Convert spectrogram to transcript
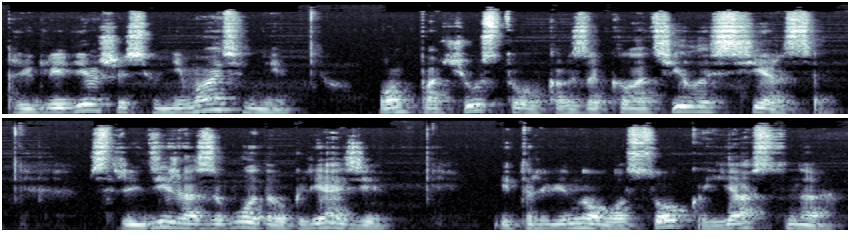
Приглядевшись внимательнее, он почувствовал, как заколотилось сердце. Среди разводов грязи и травяного сока ясно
